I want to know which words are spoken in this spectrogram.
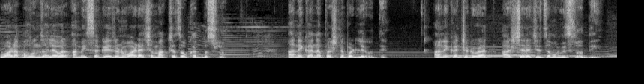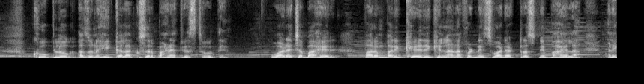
वाडा पाहून झाल्यावर आम्ही सगळेजण वाड्याच्या मागच्या चौकात बसलो. अनेकांना प्रश्न पडले होते. अनेकांच्या डोळ्यात आश्चर्याची चमक दिसत होती. खूप लोक अजूनही कलाकुसर पाहण्यात व्यस्त होते. वाड्याच्या बाहेर पारंपरिक खेळ देखील नाना फडणीस वाड्या ट्रस्टने पाहायला आणि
